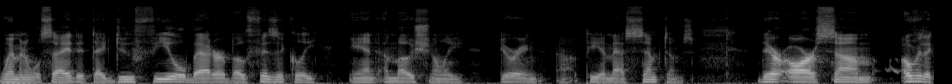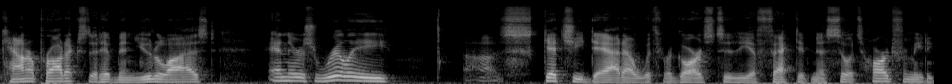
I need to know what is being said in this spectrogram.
women will say that they do feel better both physically and emotionally during uh, PMS symptoms. There are some over the counter products that have been utilized, and there's really uh, sketchy data with regards to the effectiveness, so it's hard for me to,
